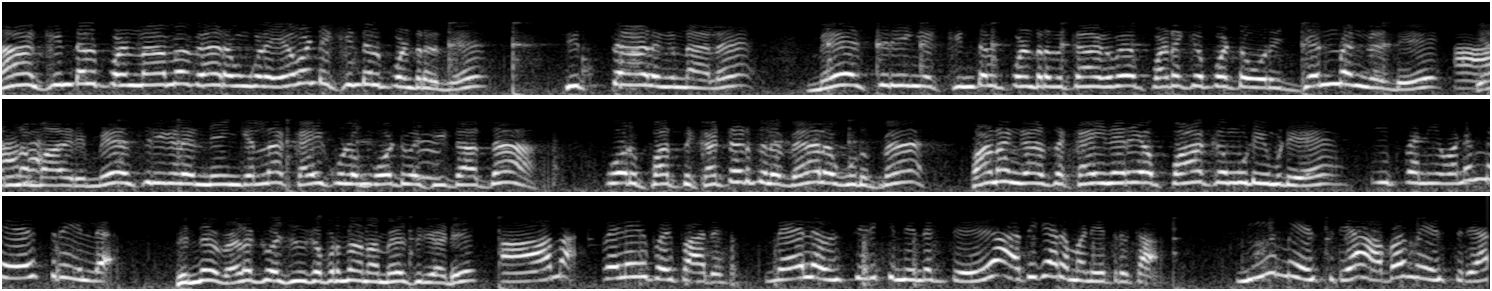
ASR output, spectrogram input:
நான் கிண்டல் பண்ணாம வேற உங்களை எவன்டி கிண்டல் பண்றது? சித்தாளுங்கனால மேஸ்திரிங்க கிண்டல் பண்றதுக்காகவே படைக்கப்பட்ட ஒரு ஜென்மங்கள். என்ன மாதிரி மேஸ்திரிகளை நீங்க எல்லாம் கைக்குள்ள போட்டு வச்சுக்கிட்டா தான் ஒரு பத்து கட்டடத்துல வேலை கொடுப்பேன். பணம் காசை கை நிறைய பார்க்க முடிய முடியும் இப்ப நீ ஒண்ணும் மேஸ்திரி இல்ல. பின்ன விளக்கு வச்சதுக்கு அப்புறம் தான் நான் மேஸ்திரியாடி ஆமா வெளியே போய் பாரு. மேல ஒரு சிரிக்கி நின்னுட்டு அதிகாரம் பண்ணிட்டு இருக்கா. நீ மேஸ்திரியா அவ மேஸ்திரியா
